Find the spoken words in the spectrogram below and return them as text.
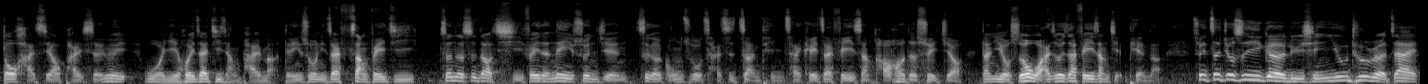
都还是要拍摄。因为我也会在机场拍嘛，等于说你在上飞机，真的是到起飞的那一瞬间，这个工作才是暂停，才可以在飞机上好好的睡觉。但有时候我还是会在飞机上剪片呐，所以这就是一个旅行 YouTuber 在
